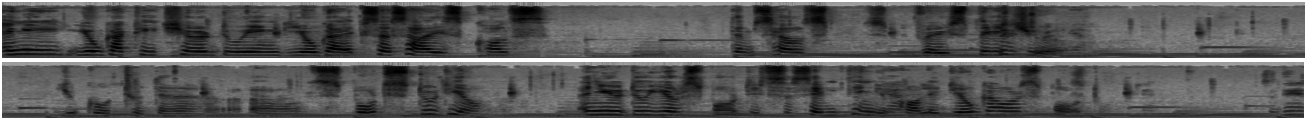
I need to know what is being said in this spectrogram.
Any yoga teacher doing yoga exercise calls themselves very spiritual. yeah. You go to the uh, sports studio and you do your sport. It's the same thing. You Yeah. call it yoga or sport. Yeah. So there,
